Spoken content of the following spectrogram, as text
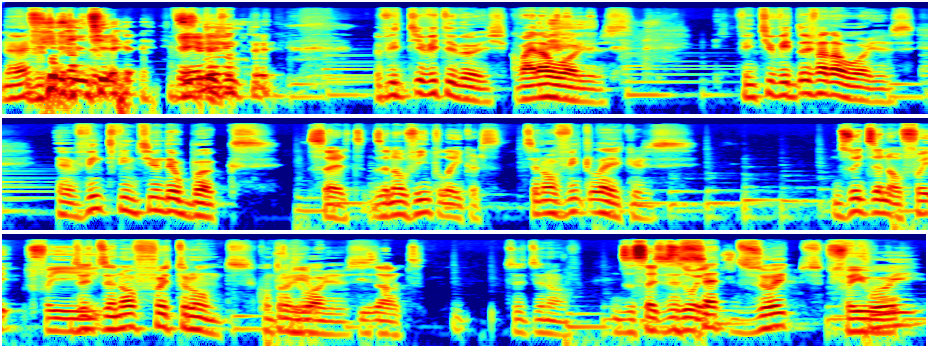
Não é? É 22, mesmo? 20 21 22, que vai dar Warriors. 21 22 vai dar Warriors. Eh, 20 21 deu Bucks. Certo. 19-20 Lakers. 19 20 Lakers. 18-19 foi. foi... 18 19 foi Toronto contra os foi- Warriors. Exato. 18 19. 17-18 17 18 Foi foi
